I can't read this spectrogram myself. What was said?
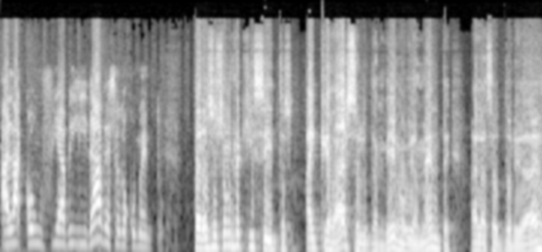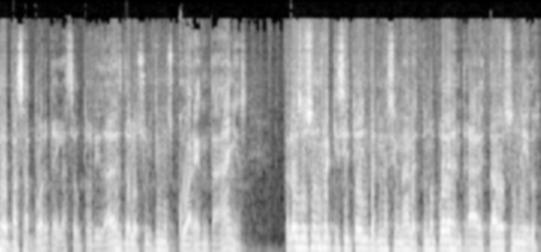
a la confiabilidad de ese documento. Pero esos son requisitos, hay que dárselo también, obviamente, a las autoridades de pasaporte y las autoridades de los últimos 40 años. Pero esos son requisitos internacionales. Tú no puedes entrar a Estados Unidos,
